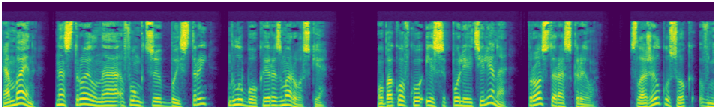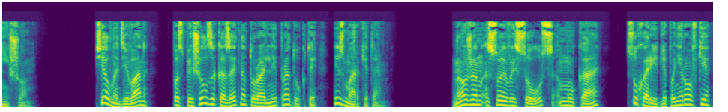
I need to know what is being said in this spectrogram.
Комбайн настроил на функцию быстрой, глубокой разморозки. Упаковку из полиэтилена просто раскрыл, сложил кусок в нишу. Сел на диван, поспешил заказать натуральные продукты из маркета. Нужен соевый соус, мука, сухари для панировки,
